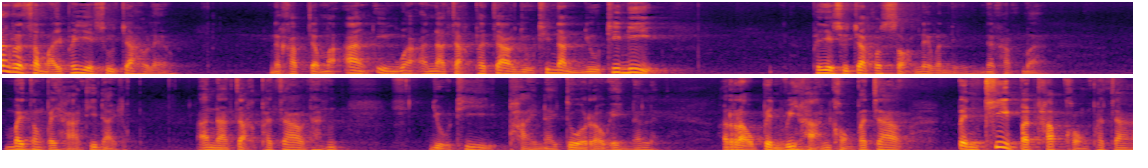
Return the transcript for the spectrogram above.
ตั้งแต่สมัยพระเยซูเจ้าแล้วนะครับ จะมาอ้างอิงว่าอาณาจักรพระเจ้าอยู่ที่นั่นอยู่ที่นี่ พระเยซูเจ้าเขาสอนในวันนี้นะครับว่าไม่ต้องไปหาที่ใดหรอกอาณาจักรพระเจ้านั้นอยู่ที่ภายในตัวเราเองนั่นแหละ เราเป็นวิหารของพระเจ้า เป็นที่ประทับของพระเจ้า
